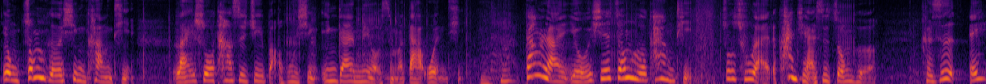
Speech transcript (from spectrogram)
用综合性抗体来说，它是具保护性，应该没有什么大问题。当然有一些综合抗体做出来的看起来是综合，可是哎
